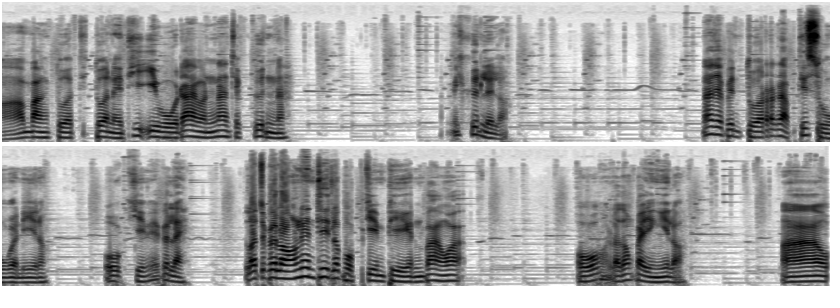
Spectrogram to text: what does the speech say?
อ๋อบางตัวที่ตัวไหนที่ EVO ได้มันน่าจะขึ้นนะ ไม่ขึ้นเลยเหรอ น่าจะเป็นตัวระดับที่สูงกว่านี้เนาะโอเคไม่เป็นไร เราจะไปลองเล่นที่ระบบเกมเพลย์กันบ้างว่า โอ้เราต้องไปอย่างนี้เหรอ อ่าโอ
